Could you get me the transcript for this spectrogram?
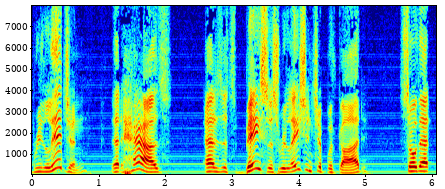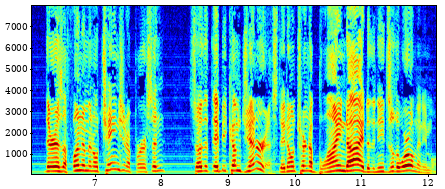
religion that has as its basis relationship with God, so that there is a fundamental change in a person so that they become generous. They don't turn a blind eye to the needs of the world anymore.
